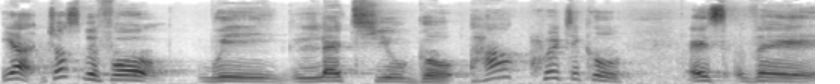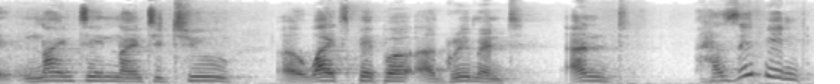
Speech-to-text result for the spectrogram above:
Yeah just before we let you go how critical is the 1992 uh, White Paper Agreement. And has it been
